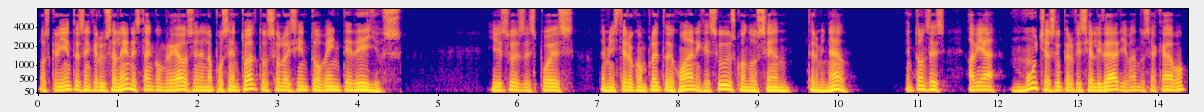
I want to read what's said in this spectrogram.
los creyentes en Jerusalén están congregados en el aposento alto, solo hay 120 de ellos. Y eso es después del ministerio completo de Juan y Jesús cuando se han terminado. Entonces había mucha superficialidad llevándose a cabo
